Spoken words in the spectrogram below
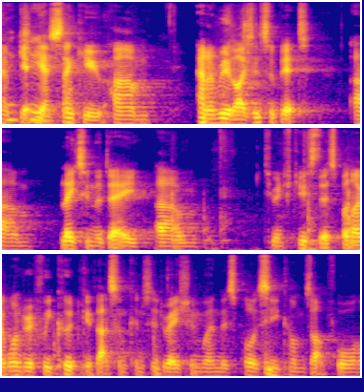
Thank ye- you. Yes, thank you. Um, and I realise it's a bit um, late in the day um, to introduce this, but I wonder if we could give that some consideration when this policy comes up for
